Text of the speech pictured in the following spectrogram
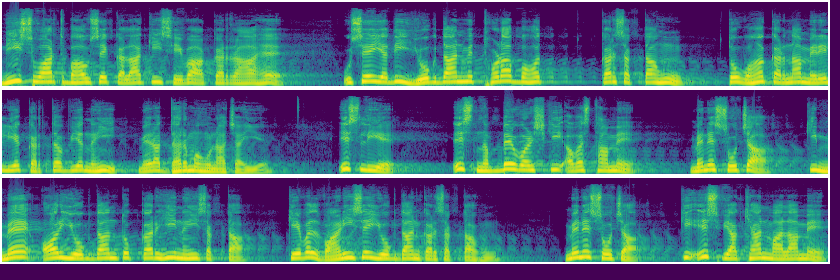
निस्वार्थ भाव से कला की सेवा कर रहा है, उसे यदि योगदान में थोड़ा बहुत कर सकता हूँ तो वह करना मेरे लिए कर्तव्य नहीं, मेरा धर्म होना चाहिए। इसलिए, इस नब्बे वर्ष की अवस्था में, मैंने सोचा कि मैं और योगदान तो कर ही नहीं सकता, केवल वाणी से योगदान कर सकता हूँ। मैंने सोचा कि इस व्याख्यान माला में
